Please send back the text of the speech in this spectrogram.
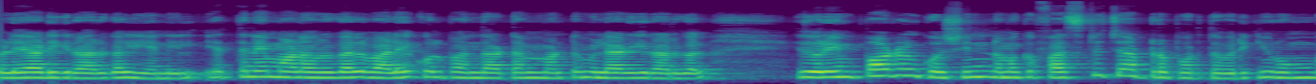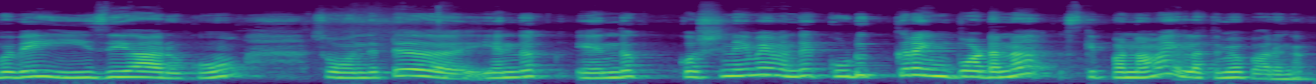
விளையாடுகிறார்கள் எனில் எத்தனை மாணவர்கள் வலைக்கோல் பந்தாட்டம் மட்டும் விளையாடுகிறார்கள்? இது ஒரு இம்பார்ட்டன்ட் கொஷின் நமக்கு ஃபஸ்ட்டு சாப்டர் பொறுத்த வரைக்கும் ரொம்பவே ஈஸியாக இருக்கும். ஸோ வந்துட்டு எந்த எந்த கொஷினையுமே வந்து கொடுக்குற இம்பார்ட்டனை ஸ்கிப் பண்ணாமல் எல்லாத்தையுமே பாருங்கள்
